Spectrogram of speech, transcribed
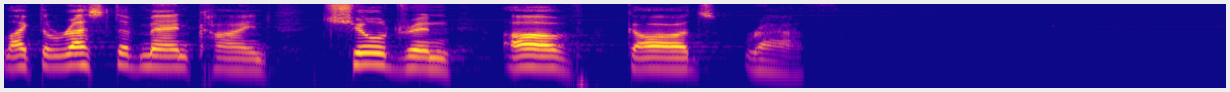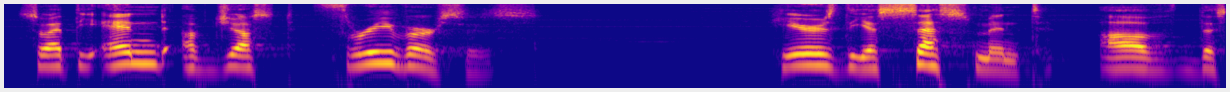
like the rest of mankind, children of God's wrath. So at the end of just three verses, here's the assessment of the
